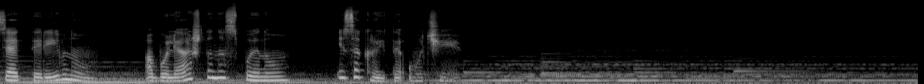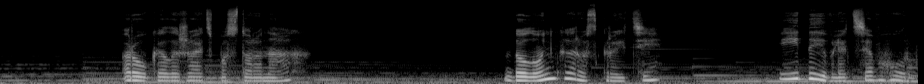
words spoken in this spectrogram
Сядьте рівно або ляжте на спину і закрийте очі. Руки лежать по сторонах, долоньки розкриті і дивляться вгору.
